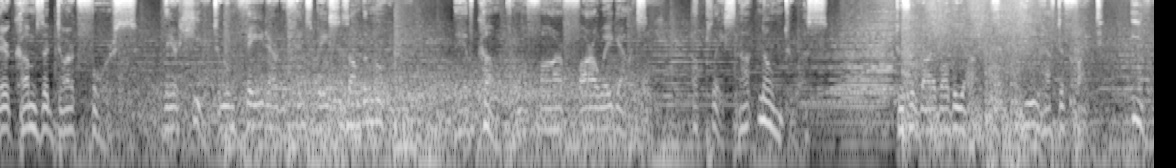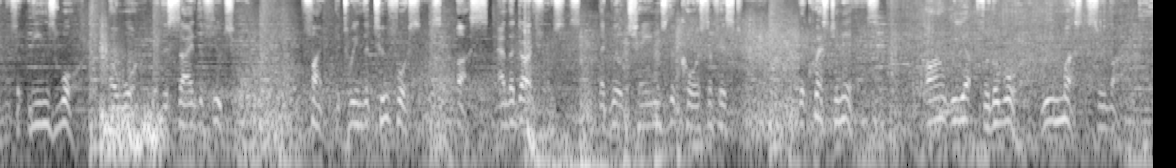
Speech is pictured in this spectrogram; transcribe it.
There comes a dark force. They're here to invade our defense bases on the moon. They have come from a far, far away galaxy, a place not known to us. To survive all the odds, you have to fight, even if it means war. A war will decide the future. Fight between the two forces, us and the dark forces, that will change the course of history. The question is, are we up for the war we must survive?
